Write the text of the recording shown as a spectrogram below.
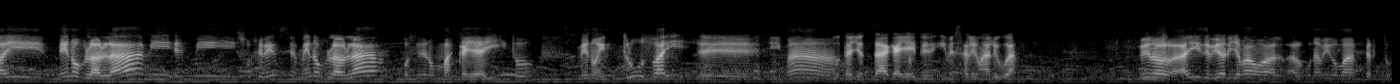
ahí, menos bla bla, mi, es mi sugerencia, menos bla bla, cocineros más calladitos, menos intrusos ahí, eh, y más... Puta, yo estaba calladito y me salió mal igual. Pero ahí debió haber llamado a, algún amigo más experto.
